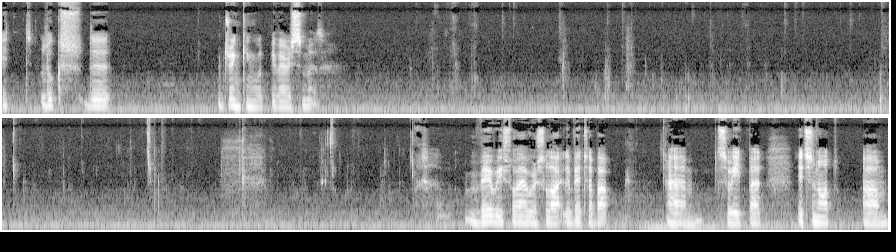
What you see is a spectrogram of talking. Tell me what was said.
it looks the drinking would be very smooth very so ever slightly bitter but um, sweet but it's not um,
